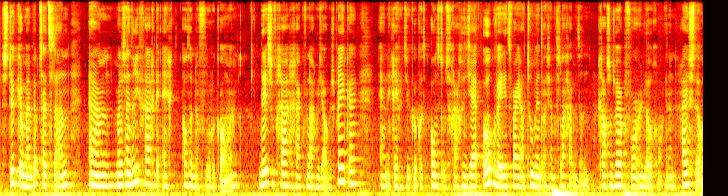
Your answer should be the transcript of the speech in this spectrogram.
stukje op mijn website staan. Ehm, maar er zijn drie vragen die eigenlijk altijd naar voren komen. Deze vragen ga ik vandaag met jou bespreken. En ik geef natuurlijk ook het antwoord op de vraag, zodat jij ook weet waar je aan toe bent als je aan de slag gaat met een grafisch ontwerper voor een logo en een huisstijl.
